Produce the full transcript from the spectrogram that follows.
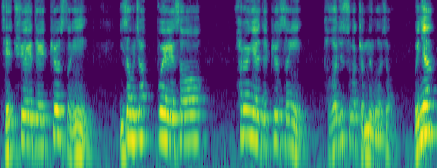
제출해야 될 필요성이 이 성적 확보해서 활용해야 될 필요성이 더 가질 수밖에 없는 거죠. 왜냐?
